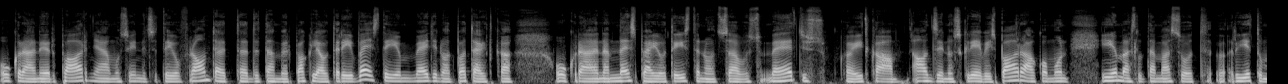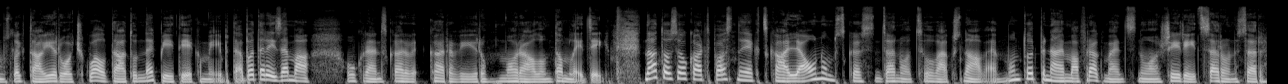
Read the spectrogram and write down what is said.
Ukraina ir pārņēmusi iniciatīvu frontē, tad tam ir pakļaut arī vēstījumi, mēģinot pateikt, ka Ukraina nespējot īstenot savus mērķus, ka it kā atzinusi Krievijas pārākumu un iemesli tam esot rietumu sliktā ieroču kvalitāte un nepietiekamība, tāpat arī zemā Ukrainas kara, karavīru morāla un tam līdzīgi. NATO savukārt pasniegts kā ļaunums, kas dzenot cilvēkus nāvēm, un turpinājumā fragments no šī rīta sarunas ar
